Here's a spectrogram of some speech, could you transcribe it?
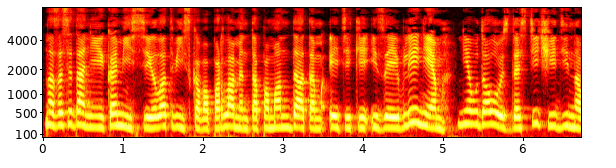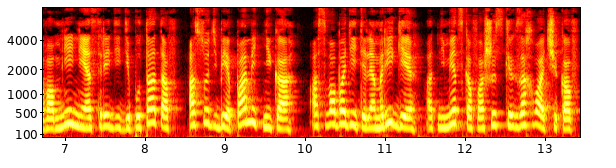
На заседании комиссии латвийского парламента по мандатам этики и заявлениям не удалось достичь единого мнения среди депутатов о судьбе памятника освободителям Риги от немецко-фашистских захватчиков.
